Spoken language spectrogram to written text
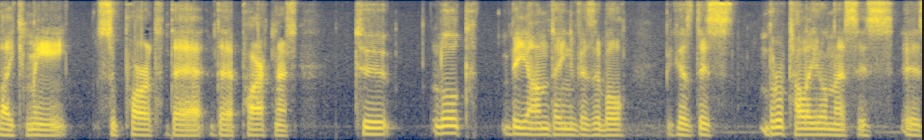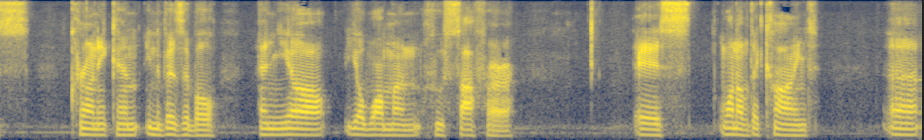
like me, support the, the partners to look beyond the invisible because this brutal illness is is chronic and invisible, and your your woman who suffer is one of the kind. Uh,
